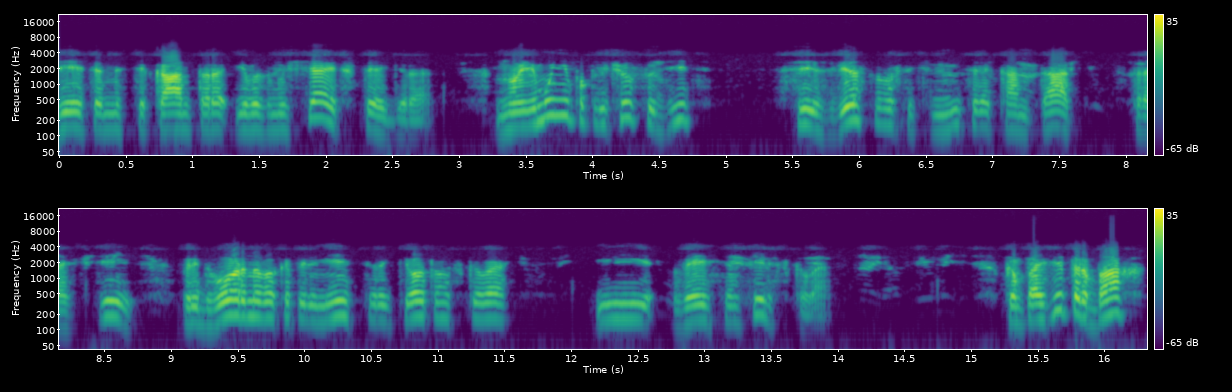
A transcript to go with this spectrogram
деятельности Кантора и возмущает Штегера, но ему не по плечу судить всеизвестного сочинителя кантат, страстей, придворного капельмейстера Кетонского и Вейсенфельского. Композитор Бах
